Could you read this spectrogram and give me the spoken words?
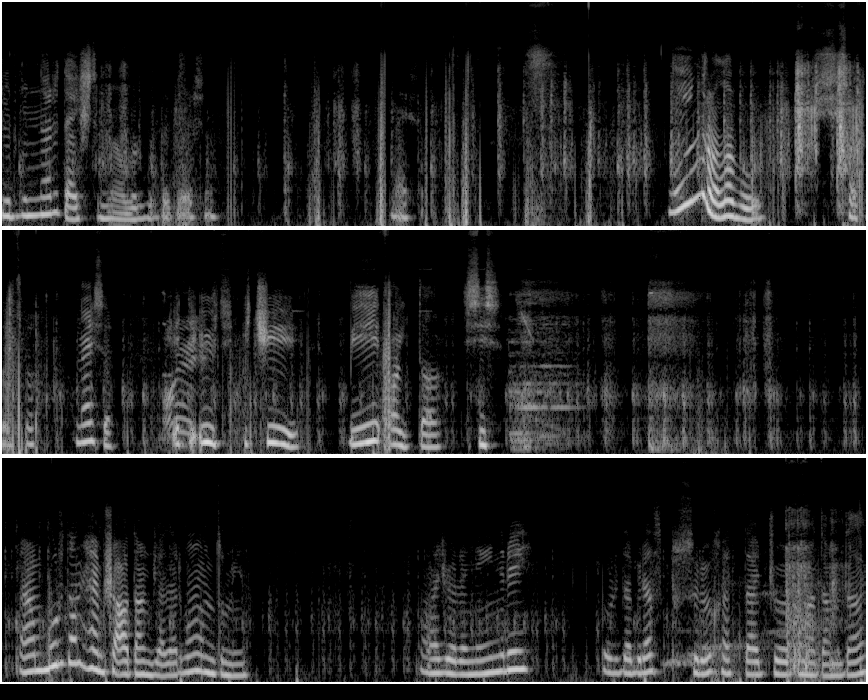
Dürbünleri değiştirme olur burada görürsen. Neyse. Ne indir ola bu? Satacak. Neyse. Gitti 3, 2, 1. Ayda. Siz. Yani buradan həmişə adam gəlir. Bunu unutmayın. Ona göre ne indirik? Burada biraz pusuruq. Hatta gördüm adamı da.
